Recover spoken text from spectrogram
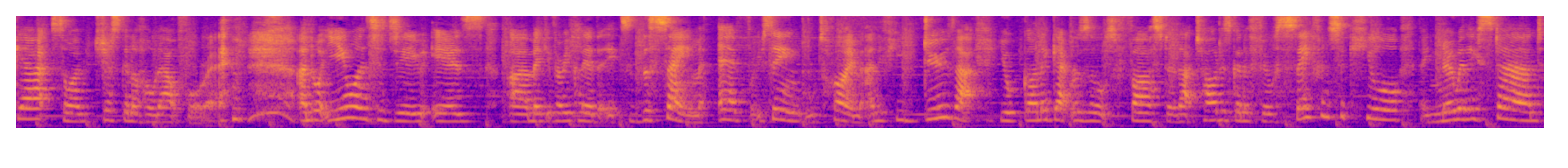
get, so I'm just going to hold out for it. and what you want to do is uh, make it very clear that it's the same every single time. And if you do that, you're going to get results faster. That child is going to feel safe and secure, they know where they stand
